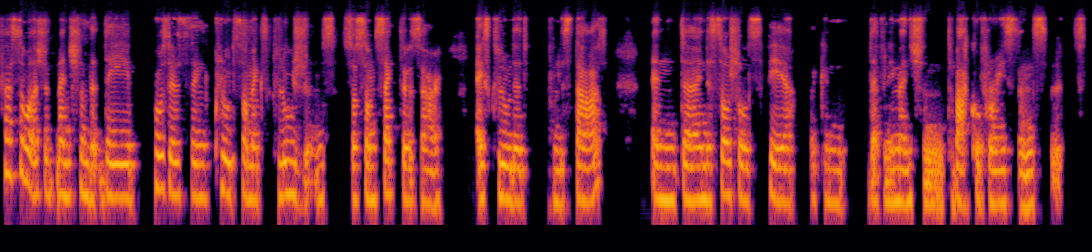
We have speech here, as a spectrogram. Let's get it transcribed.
First of all, I should mention that the process includes some exclusions. So some sectors are excluded from the start. And uh, in the social sphere, I can definitely mention tobacco, for instance. It's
